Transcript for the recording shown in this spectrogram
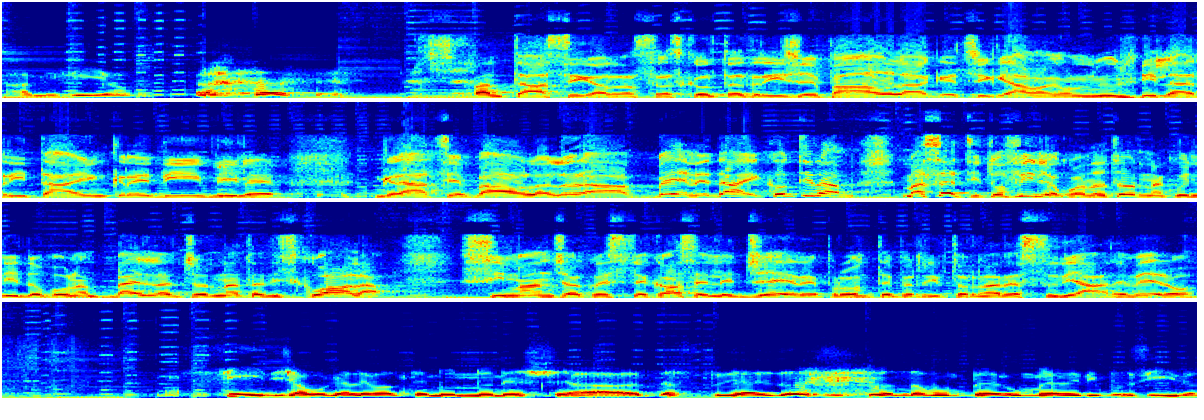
a, mio figlio. Fantastica la nostra ascoltatrice Paola che ci chiama con un'ilarità incredibile. Grazie Paola. Allora, bene, dai, continuiamo. Ma senti, tuo figlio quando torna, quindi dopo una bella giornata di scuola, si mangia queste cose leggere, pronte per ritornare a studiare, vero? Sì, diciamo che alle volte non, non riesce a, a studiare, non davo un, bre- un breve riposino,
